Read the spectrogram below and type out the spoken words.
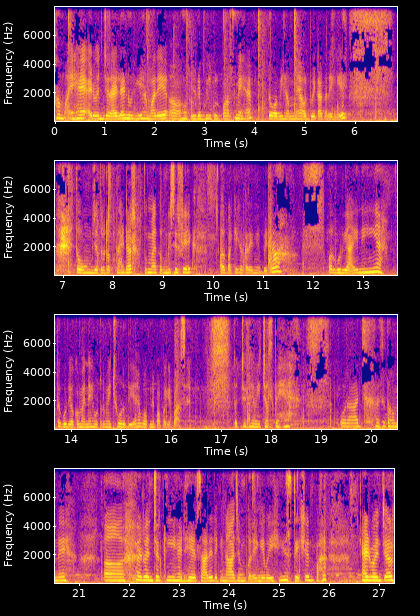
हम आए हैं एडवेंचर आइलैंड और ये हमारे होटल के बिल्कुल पास में है। तो अभी हम, मैं और बेटा करेंगे। तो मुझे तो लगता है डर तो मैं करूँगी सिर्फ़ एक। और बाकी का करेंगे बेटा। और गुड़िया आई नहीं है। तो गुड़िया को मैंने होटल में ही छोड़ दिया है, वो अपने पापा के पास है। तो चलिए भाई चलते हैं। और आज वैसे तो हमने एडवेंचर किए हैं ढेर सारे, लेकिन आज हम करेंगे वही हिल स्टेशन पर एडवेंचर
